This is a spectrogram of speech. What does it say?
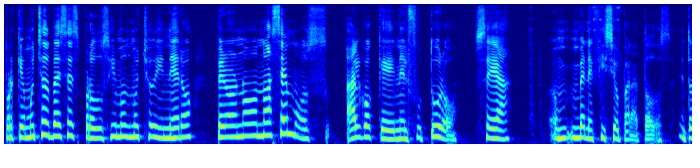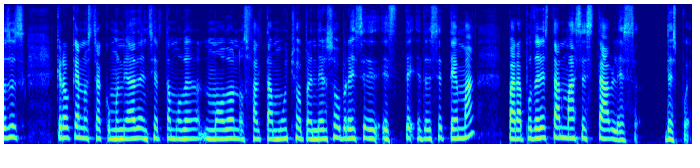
porque muchas veces producimos mucho dinero, pero no, no hacemos algo que en el futuro sea un beneficio para todos. Entonces, creo que a nuestra comunidad, en cierto modo, nos falta mucho aprender sobre ese, este, ese tema para poder estar más estables después.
